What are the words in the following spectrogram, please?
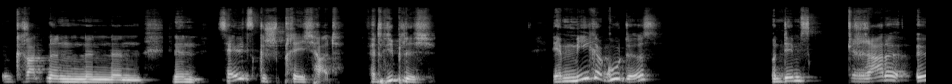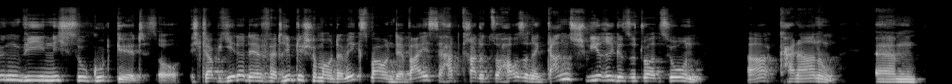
gerade einen einen Sales-Gespräch hat, vertrieblich, der mega gut ist und dem es gerade irgendwie nicht so gut geht. So, ich glaube, jeder, der vertrieblich schon mal unterwegs war und der weiß, er hat gerade zu Hause eine ganz schwierige Situation. Ja, keine Ahnung. Ähm,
